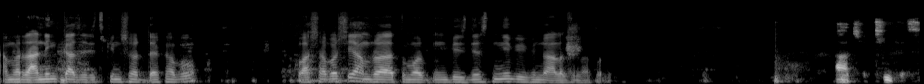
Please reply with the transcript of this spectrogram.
আমার রানিং কাজের স্ক্রিনশট দেখাবো। পাশাপাশি আমরা তোমার বিজনেস নিয়ে বিভিন্ন আলোচনা করব। আচ্ছা ঠিক আছে।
